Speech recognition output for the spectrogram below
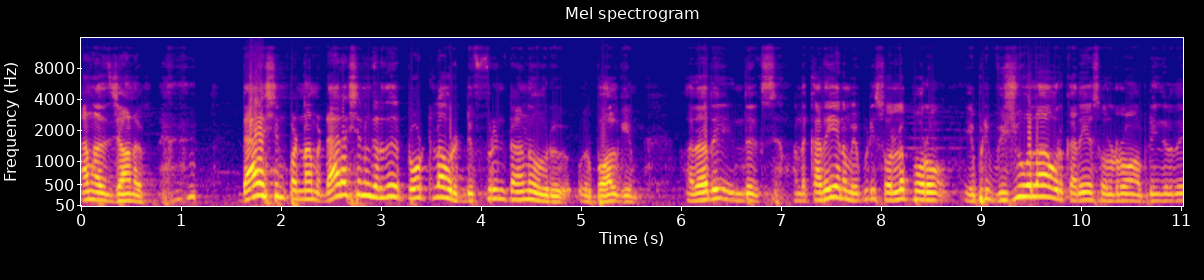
ஆனால் அது ஜானர் டைரக்ஷன் பண்ணாமல் டைரக்ஷனுங்கிறது டோட்டலாக ஒரு டிஃப்ரெண்ட்டான ஒரு ஒரு பால் கேம் அதாவது இந்த அந்த கதையை நம்ம எப்படி சொல்ல போகிறோம் எப்படி விஷுவலாக ஒரு கதையை சொல்கிறோம் அப்படிங்கிறது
